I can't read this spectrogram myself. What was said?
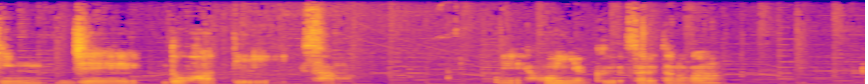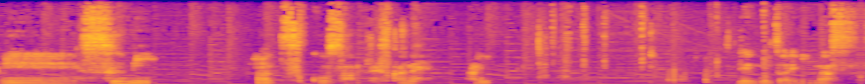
ティン・ジェイ・ドハティさん。えー、翻訳されたのが、えー、スミ敦子さんですかね。はい。でございます。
